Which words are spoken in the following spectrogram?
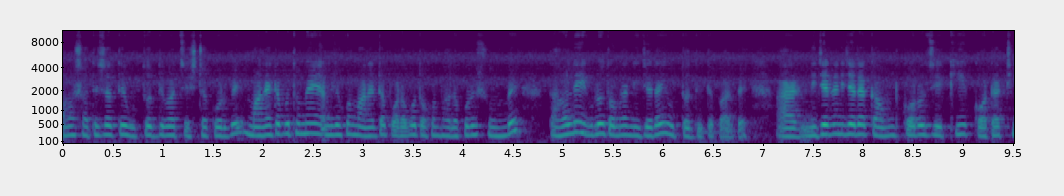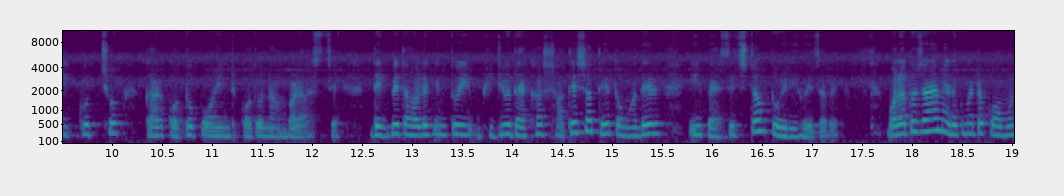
আমার সাথে সাথে উত্তর দেওয়ার চেষ্টা করবে। মানেটা প্রথমে আমি যখন মানেটা পড়াবো তখন ভালো করে শুনবে, তাহলে এগুলো তোমরা নিজেরাই উত্তর দিতে পারবে। আর নিজেরা নিজেরা কাউন্ট করো যে কি কটা ঠিক করছ, কার কত পয়েন্ট কত নাম্বার আসছে। দেখবে তাহলে কিন্তু এই ভিডিও দেখার সাথে সাথে তোমাদের এই প্যাসেজটাও তৈরি হয়ে যাবে। বলা তো যায় না, এরকম একটা কমন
